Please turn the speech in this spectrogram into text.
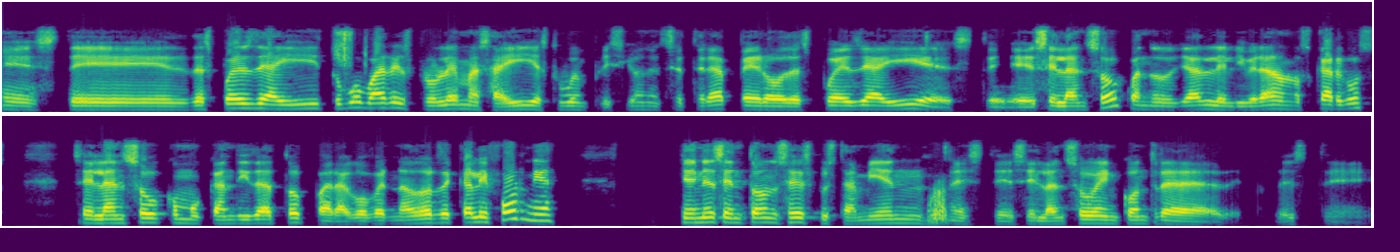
este, después de ahí tuvo varios problemas ahí, estuvo en prisión, etcétera, pero después de ahí, este, se lanzó cuando ya le liberaron los cargos se lanzó como candidato para gobernador de California. En ese entonces, pues también este, se lanzó en contra de, este,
